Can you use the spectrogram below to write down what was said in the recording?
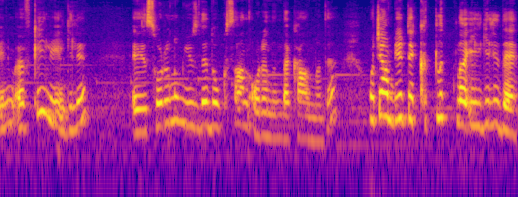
benim öfkeyle ilgili e, sorunum %90 oranında kalmadı. Hocam bir de kıtlıkla ilgili de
